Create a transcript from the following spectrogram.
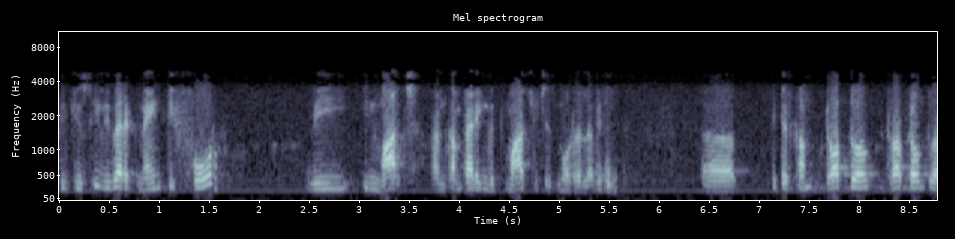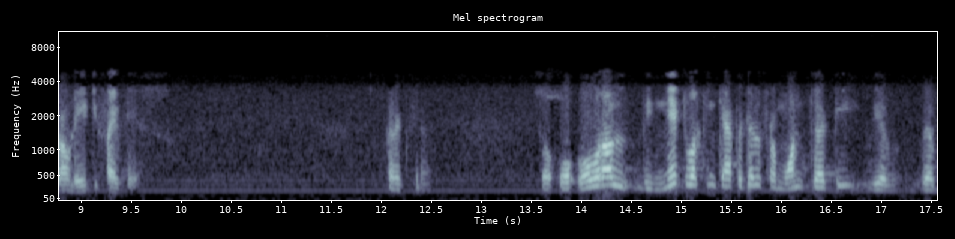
if you see, we were at 94. We, in March, I'm comparing with March, which is more relevant, uh, it has come, dropped, down, dropped down to around 85 days. Correct, sir. So overall, the net working capital from 130, we have, we have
